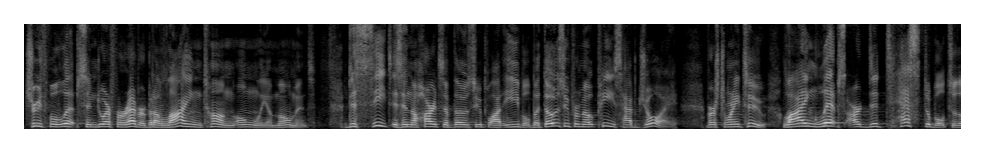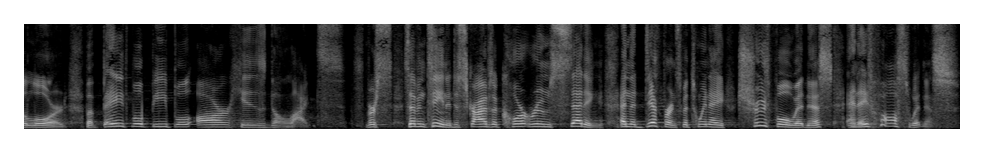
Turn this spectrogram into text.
Truthful lips endure forever, but a lying tongue only a moment. Deceit is in the hearts of those who plot evil, but those who promote peace have joy. Verse 22 Lying lips are detestable to the Lord, but faithful people are his delights. Verse 17, it describes a courtroom setting and the difference between a truthful witness and a false witness.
